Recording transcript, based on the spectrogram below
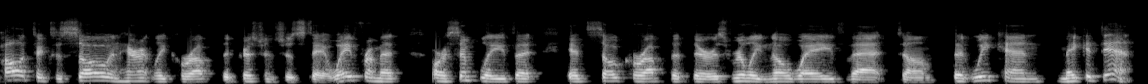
politics is so inherently corrupt that Christians should stay away from it, or simply that it's so corrupt that there's really no way that um, that we can make a dent.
